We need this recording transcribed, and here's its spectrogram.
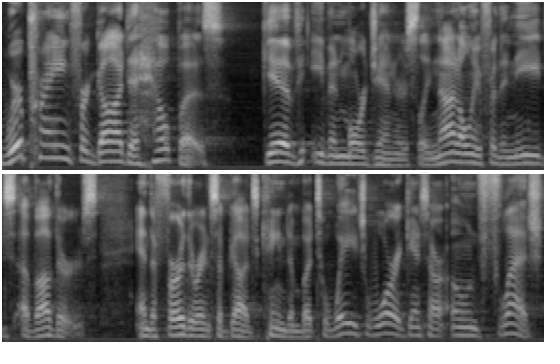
We're praying for God to help us give even more generously, not only for the needs of others and the furtherance of God's kingdom, but to wage war against our own flesh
